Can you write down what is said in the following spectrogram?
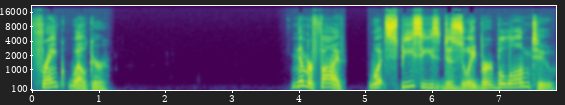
Frank Welker. Number 5. What species does Zoidberg belong to?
